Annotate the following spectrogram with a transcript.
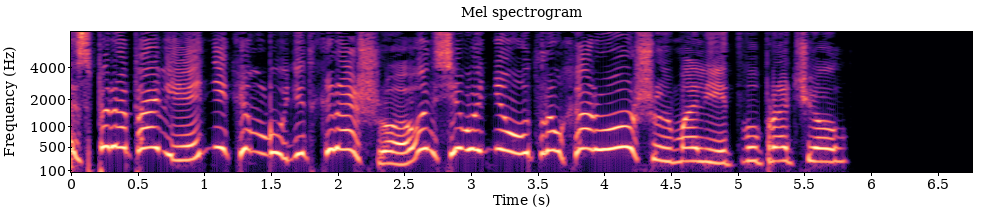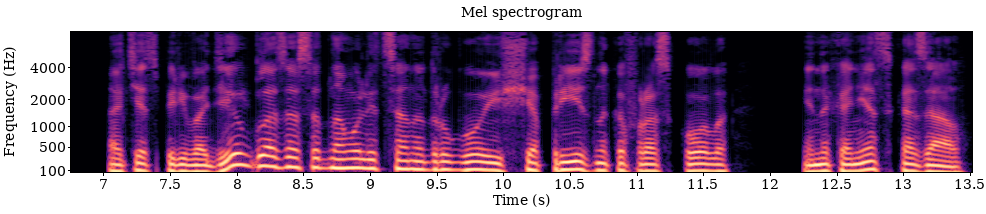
«С проповедником будет хорошо. Он сегодня утром хорошую молитву прочел». Отец переводил глаза с одного лица на другое, ища признаков раскола, и, наконец, сказал.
